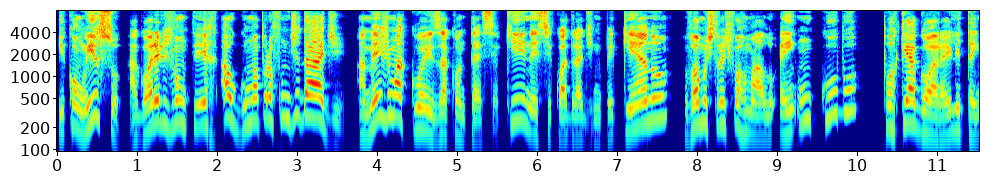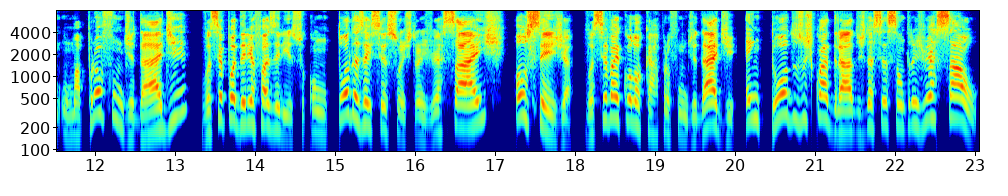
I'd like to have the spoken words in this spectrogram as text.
E, com isso, agora eles vão ter alguma profundidade. A mesma coisa acontece aqui nesse quadradinho pequeno. Vamos transformá-lo em um cubo porque agora ele tem uma profundidade. Você poderia fazer isso com todas as seções transversais, ou seja, você vai colocar profundidade em todos os quadrados da seção transversal.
